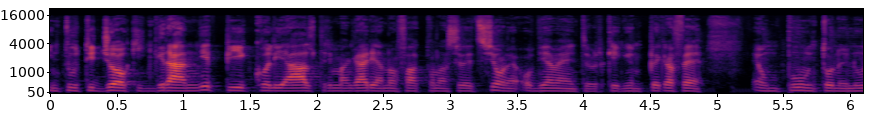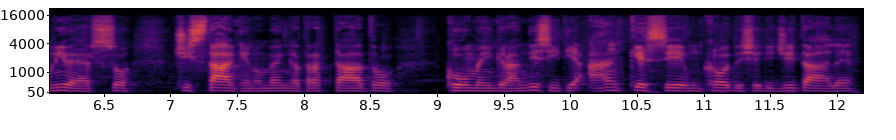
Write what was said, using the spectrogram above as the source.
in tutti i giochi grandi e piccoli, altri magari hanno fatto una selezione, ovviamente perché Gameplay Café è un punto nell'universo, ci sta che non venga trattato come i grandi siti, anche se un codice digitale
